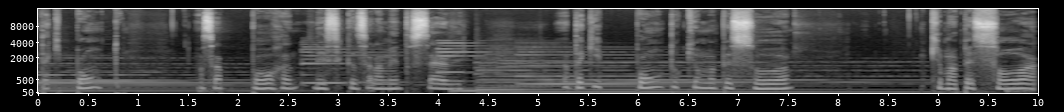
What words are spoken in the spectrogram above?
Até que ponto essa porra desse cancelamento serve? Até que ponto que uma pessoa que uma pessoa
